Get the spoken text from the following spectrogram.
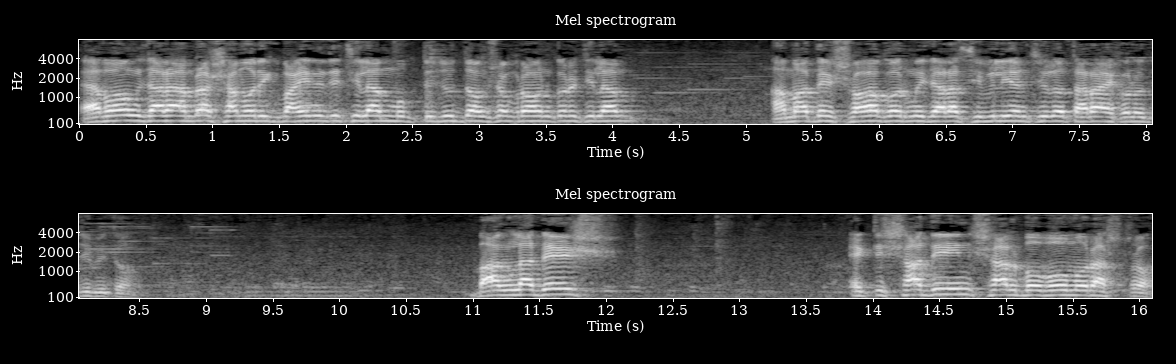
এবং যারা আমরা সামরিক বাহিনীতে ছিলাম, মুক্তিযুদ্ধে অংশগ্রহণ করেছিলাম, আমাদের সহকর্মী যারা সিভিলিয়ান ছিল, তারা এখনও জীবিত। বাংলাদেশ একটি স্বাধীন সার্বভৌম রাষ্ট্র।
